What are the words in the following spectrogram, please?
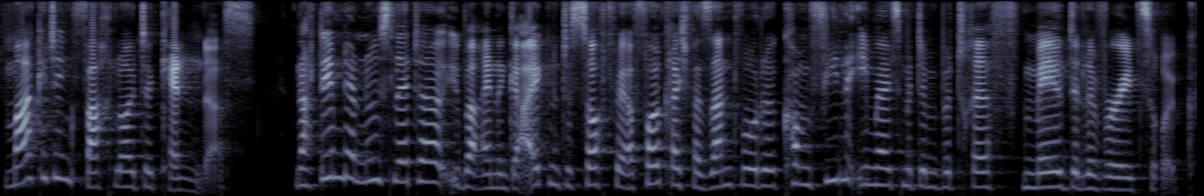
Marketing-Fachleute kennen das. Nachdem der Newsletter über eine geeignete Software erfolgreich versandt wurde, kommen viele E-Mails mit dem Betreff Mail Delivery zurück.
